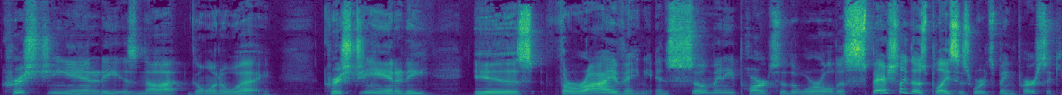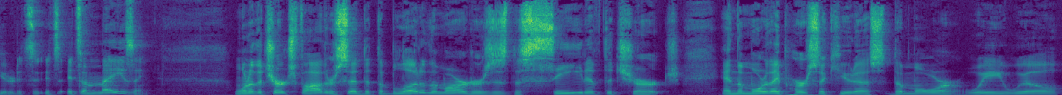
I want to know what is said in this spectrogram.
Christianity is not going away. Christianity is thriving in so many parts of the world, especially those places where it's being persecuted. It's, it's, it's amazing. One of the church fathers said that the blood of the martyrs is the seed of the church. And the more they persecute us, the more we will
